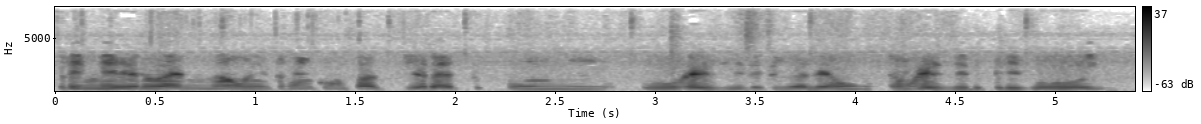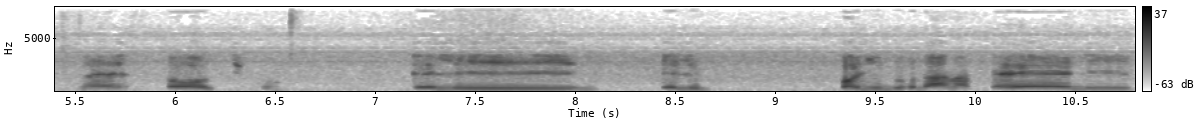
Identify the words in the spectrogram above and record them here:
primeiro é não entrar em contato direto com o resíduo. Aquilo ali é um, é um resíduo perigoso, né, tóxico. Ele, ele pode grudar na pele,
